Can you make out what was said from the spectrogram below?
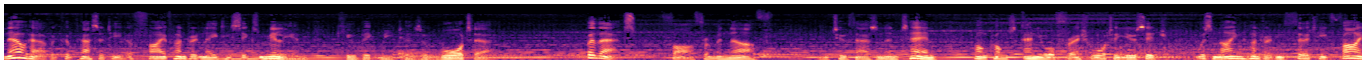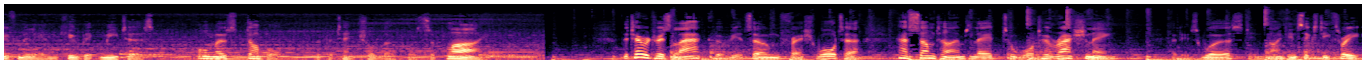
now have a capacity of 586 million cubic meters of water. But that's far from enough. In 2010, Hong Kong's annual freshwater usage was 935 million cubic meters, almost double the potential local supply. The territory's lack of its own fresh water has sometimes led to water rationing. At its worst, in 1963,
